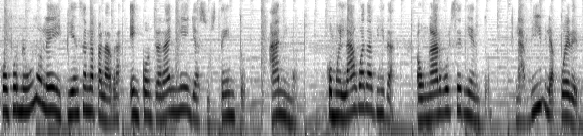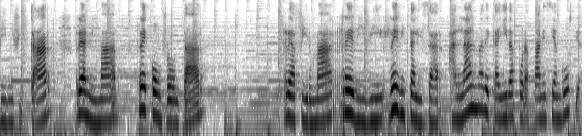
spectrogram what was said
Conforme uno lee y piensa en la palabra, encontrará en ella sustento, ánimo, como el agua da vida a un árbol sediento. La Biblia puede vivificar, reanimar, reconfrontar, reafirmar, revivir, revitalizar al alma decaída por afanes y angustias.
